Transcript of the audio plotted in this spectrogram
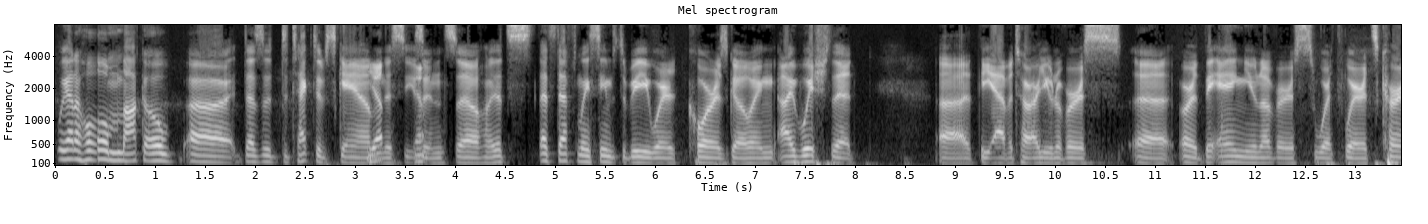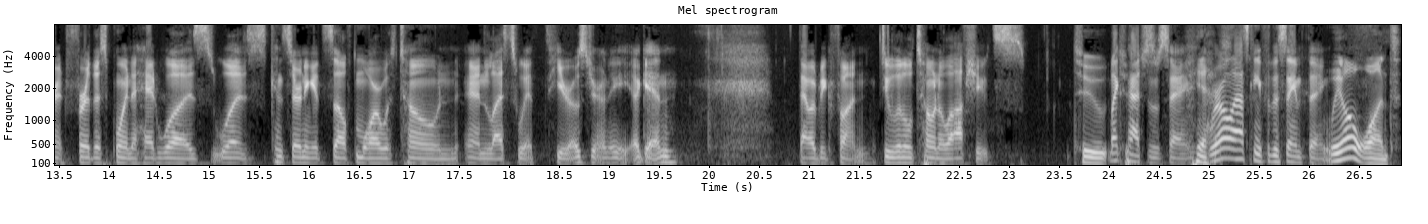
we got a whole Mako uh, does a detective scam Yep, this yep. season, so it's that's definitely seems to be where Korra is going. I wish that uh, the Avatar universe uh, or the Aang universe, with where its current furthest point ahead was, was concerning itself more with tone and less with Hero's Journey again. That would be fun. Do little tonal offshoots, to, like to- Patches was saying. Yeah. We're all asking for the same thing. We all want,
